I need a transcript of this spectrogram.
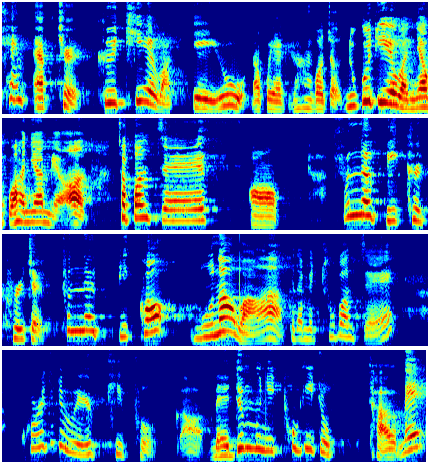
came after 그 뒤에 왔대요 라고 이야기를 한 거죠. 누구 뒤에 왔냐고 하냐면 첫 번째 어, 푼넬비커 컬처 푼넬비커 문화와 그 다음에 두 번째 Cordware people, 어, 매듭무늬 토기족 다음에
